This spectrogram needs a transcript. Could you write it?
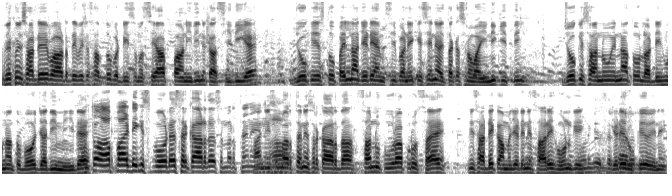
ਵੇਖੋ ਜੀ, ਸਾਡੇ ਵਾਰਡ ਦੇ ਵਿੱਚ ਸਭ ਤੋਂ ਵੱਡੀ ਸਮੱਸਿਆ ਪਾਣੀ ਦੀ ਨਿਕਾਸੀ ਦੀ ਹੈ ਜੋ ਕਿ ਇਸ ਤੋਂ ਪਹਿਲਾਂ ਜਿਹੜੇ ਐਮਸੀ ਬਣੇ ਕਿਸੇ ਨੇ ਅਜੇ ਤੱਕ ਸੁਣਵਾਈ ਨਹੀਂ ਕੀਤੀ ਜੋ ਕਿ ਸਾਨੂੰ ਇਹਨਾਂ ਤੋਂ ਲਾਡੀ ਹੁਣਾਂ ਤੋਂ ਬਹੁਤ ਜ਼ਿਆਦਾ ਉਮੀਦ ਹੈ। ਤਾਂ ਆਪ ਪਾਰਟੀ ਦੀ ਸਪੋਰਟ ਹੈ ਸਰਕਾਰ ਦਾ ਸਮਰਥਨ ਹੈ ਹਾਂਜੀ ਸਮਰਥਨ ਹੈ ਸਰਕਾਰ ਦਾ ਸਾਨੂੰ ਪੂਰਾ ਭਰੋਸਾ ਹੈ। ਵੀ ਸਾਡੇ ਕੰਮ ਜਿਹੜੇ ਨੇ ਸਾਰੇ ਹੋਣਗੇ ਜਿਹੜੇ ਰੁਕੇ ਹੋਏ ਨੇ।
